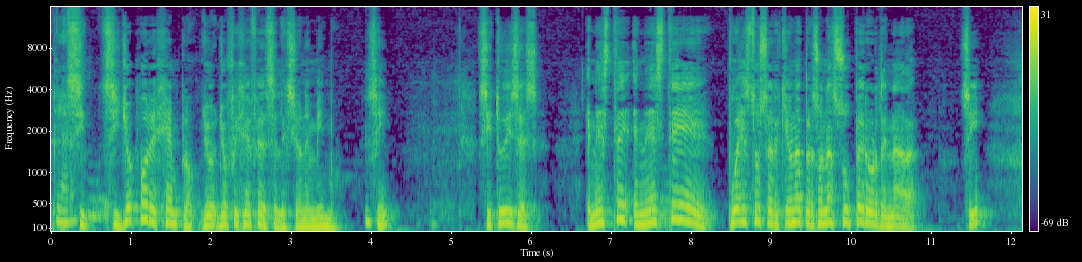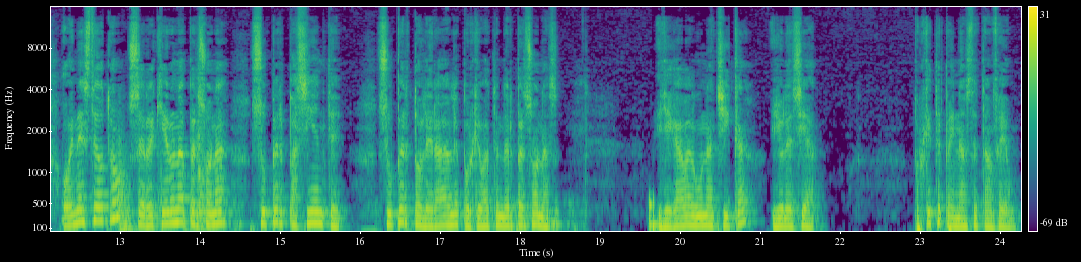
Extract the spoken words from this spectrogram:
Claro. Si, si yo, por ejemplo, yo, yo fui jefe de selección en Bimbo, ¿sí? Si tú dices, en este, en este puesto se requiere una persona súper ordenada, ¿sí? O en este otro se requiere una persona súper paciente, súper tolerable porque va a atender personas. Y llegaba alguna chica y yo le decía, ¿por qué te peinaste tan feo?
